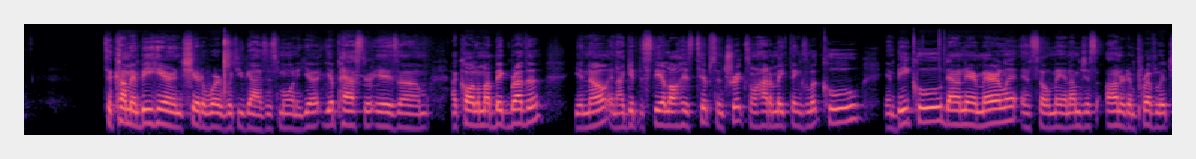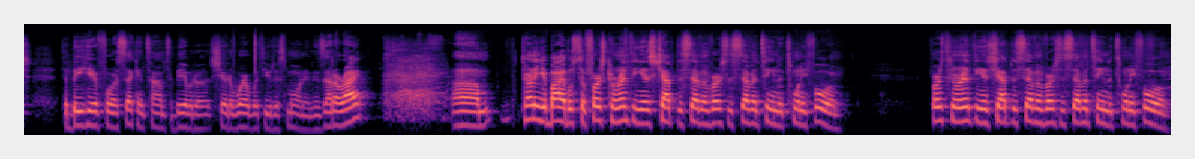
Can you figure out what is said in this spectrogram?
to come and be here and share the word with you guys this morning. Your your pastor is um, I call him my big brother, you know, and I get to steal all his tips and tricks on how to make things look cool and be cool down there in Maryland. And so, man, I'm just honored and privileged to be here for a second time to be able to share the word with you this morning. Is that all right? Um, turning your Bibles to 1 Corinthians chapter 7, verses 17 to 24. 1 Corinthians chapter 7, verses 17 to 24.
